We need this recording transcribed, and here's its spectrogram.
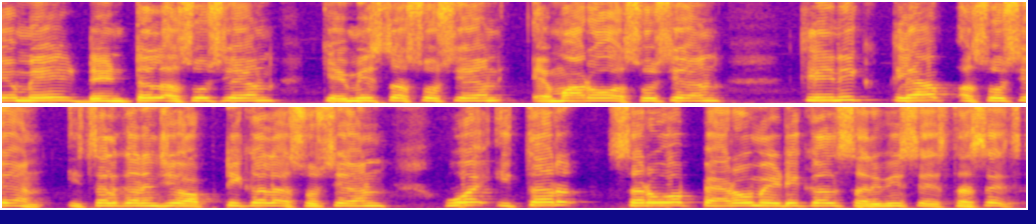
M A dental association chemist association M R O association clinic club association Ichalkaranji optical association व इतर सर्व पॅरोमेडिकल सर्व्हिसेस तसेच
